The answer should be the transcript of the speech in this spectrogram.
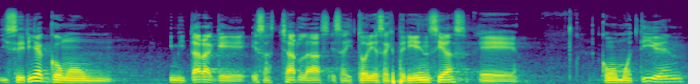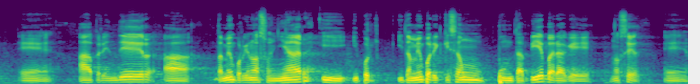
Y sería como invitar a que esas charlas, esas historias, esas experiencias, eh, como motiven a aprender, a también, ¿por qué no?, a soñar y, y por y también por sea un puntapié para que, no sé, eh,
